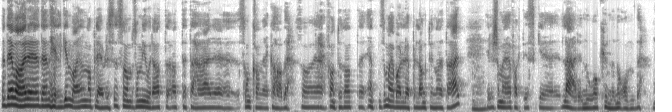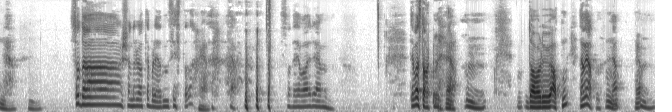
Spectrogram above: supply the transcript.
Men det var, eh, den helgen var en opplevelse som, som gjorde at, at, dette her eh, Sånn kan jeg ikke ha det. Så jeg fant ut at enten så må jeg bare løpe langt unna dette her, mm. eller så må jeg faktisk lære noe og kunne noe om det. Mm. Mm. Så da skjønner du at det ble den siste, da. Ja. ja. Så det var um, Det var starten. Ja. Mm. Da var du 18? Da var jeg 18, mm. ja. ja. Mm.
